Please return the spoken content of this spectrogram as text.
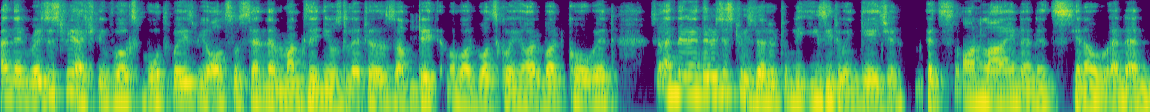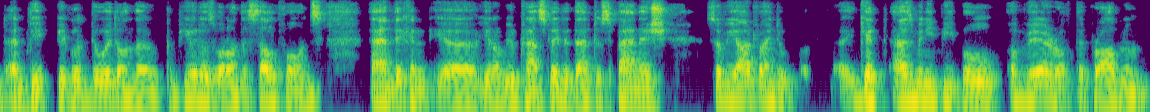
And then registry actually works both ways. We also send them monthly newsletters, update them about what's going on about COVID. So and the, and the registry is relatively easy to engage in. It's online and it's you know and and and people do it on the computers or on the cell phones and they can, uh, you know, we've translated that to Spanish. So we are trying to get as many people aware of the problem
